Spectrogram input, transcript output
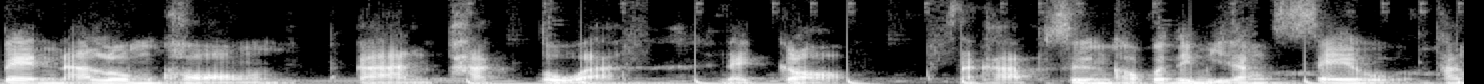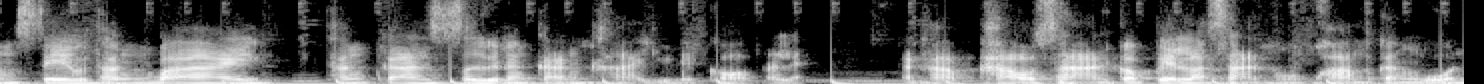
เป็นอารมณ์ของการพักตัว ในกรอบนะครับซึ่งเขาก็จะมีทั้งเซลล์ทั้งเซลล์ทั้งบายทั้งการซื้อทั้งการขายอยู่ในกรอบนั่นแหละนะครับข่าวสารก็เป็นลักษณะของความกังวล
